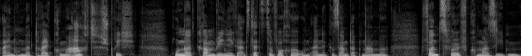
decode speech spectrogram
103,8, sprich 100 Gramm weniger als letzte Woche und eine Gesamtabnahme von 12,7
